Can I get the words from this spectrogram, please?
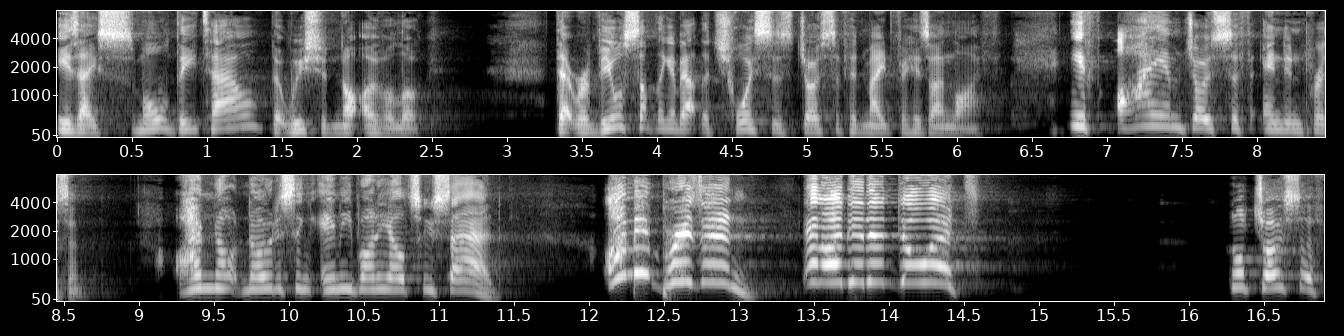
is a small detail that we should not overlook that reveals something about the choices Joseph had made for his own life. If I am Joseph and in prison, I'm not noticing anybody else who's sad. I'm in prison and I didn't do it. Not Joseph.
